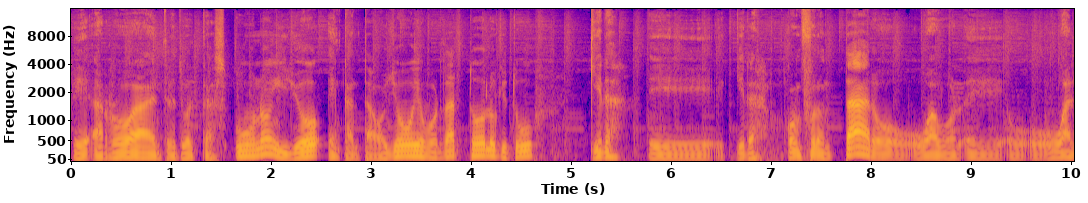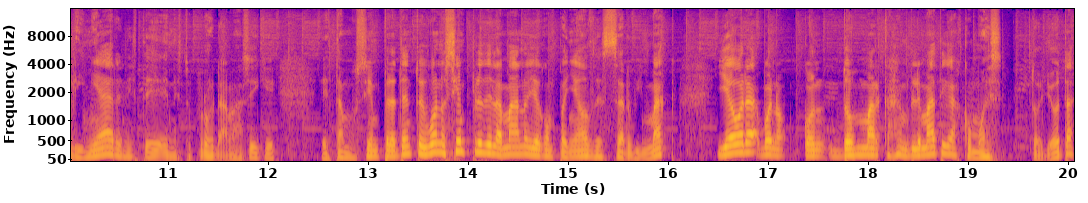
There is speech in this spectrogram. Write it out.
eh, arroba entre 1 y yo encantado. Yo voy a abordar todo lo que tú quieras eh, quieras confrontar o, o, o, alinear en este en estos programas. Así que estamos siempre atentos y bueno, siempre de la mano y acompañados de Servimac y ahora, bueno, con dos marcas emblemáticas como es Toyota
